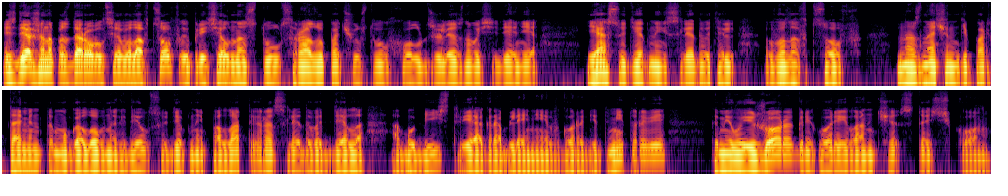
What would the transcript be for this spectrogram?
Сдержанно поздоровался Воловцов и присел на стул, сразу почувствовав холод железного сиденья. «Я судебный исследователь Воловцов, назначен Департаментом уголовных дел Судебной палаты расследовать дело об убийстве и ограблении в городе Дмитрове камевоежора Григория Ивановича Стасько.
